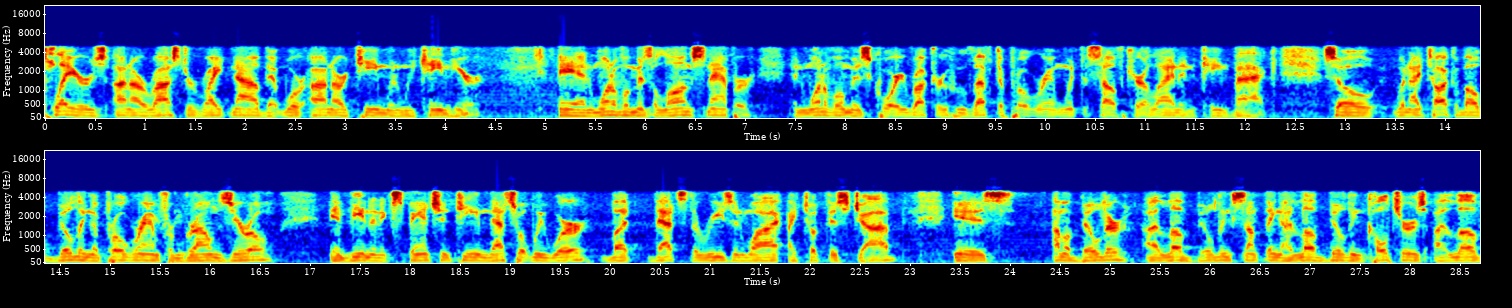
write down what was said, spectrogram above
players on our roster right now that were on our team when we came here. And one of them is a long snapper, and one of them is Corey Rucker, who left the program, went to South Carolina, and came back. So when I talk about building a program from ground zero, and being an expansion team that's what we were but that's the reason why I took this job is I'm a builder. I love building something. I love building cultures. I love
